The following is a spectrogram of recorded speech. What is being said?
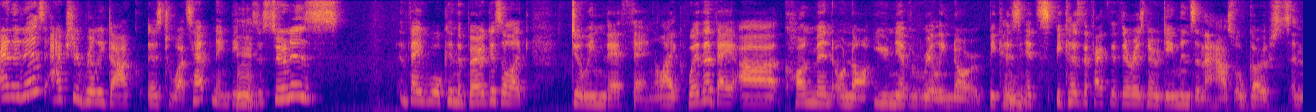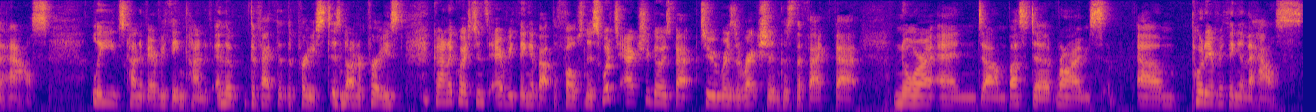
and it is actually really dark as to what's happening because Mm. as soon as they walk in, the Bergers are like doing their thing. Like whether they are conmen or not, you never really know because Mm. it's because the fact that there is no demons in the house or ghosts in the house leaves kind of everything kind of and the, the fact that the priest is not a priest kind of questions everything about the falseness which actually goes back to resurrection because the fact that nora and um, Busta Rhymes um, put everything in the house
